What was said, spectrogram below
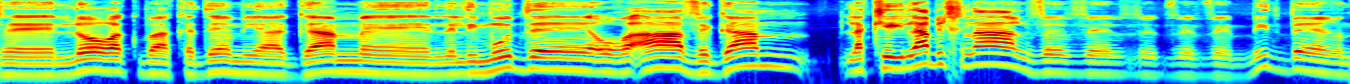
ולא רק באקדמיה, גם uh, ללימוד uh, הוראה וגם לקהילה בכלל, ומידברן,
